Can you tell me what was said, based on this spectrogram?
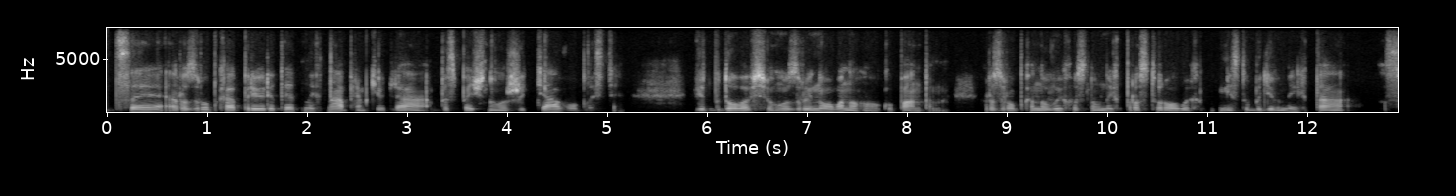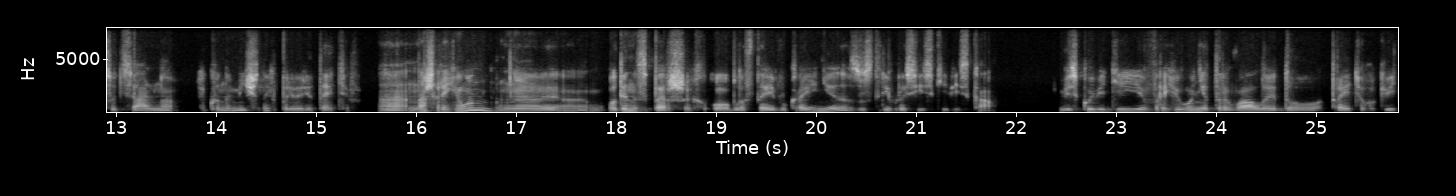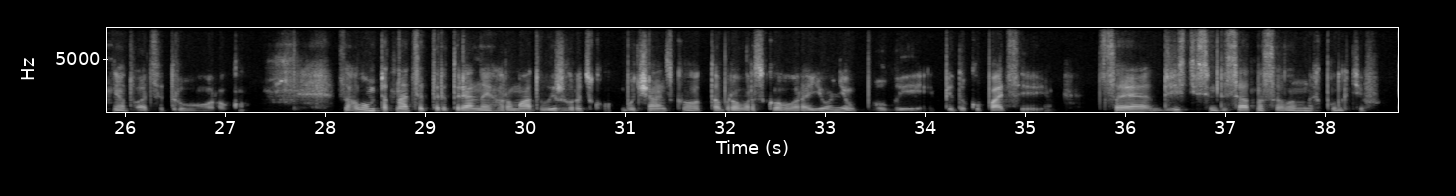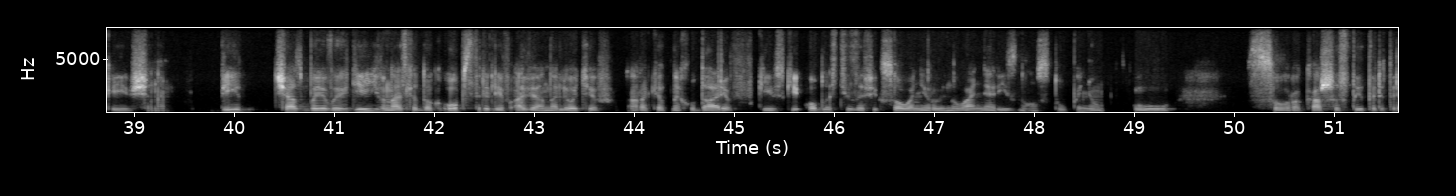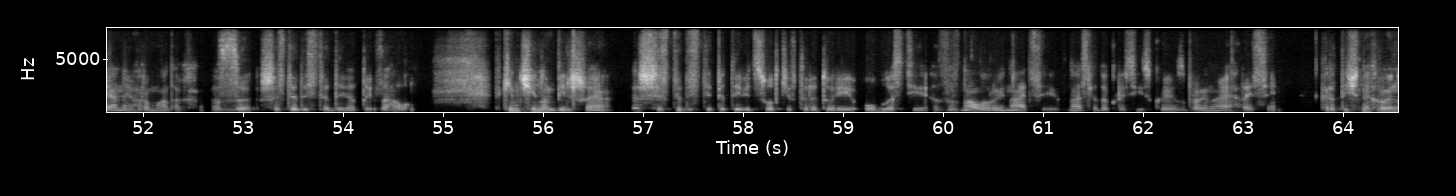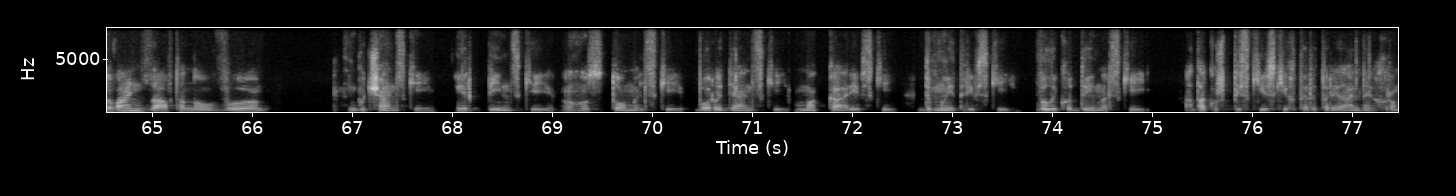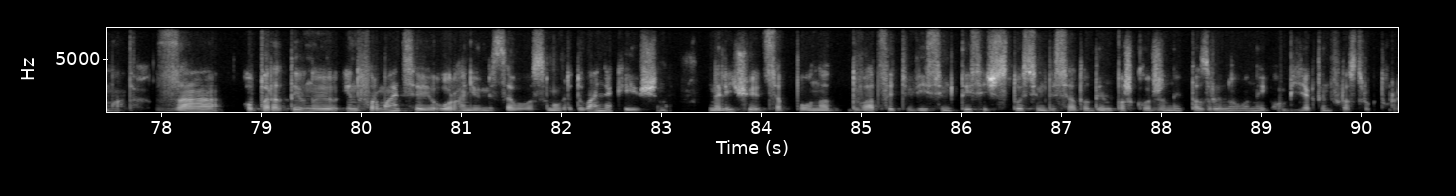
це розробка пріоритетних напрямків для безпечного життя в області, відбудова всього зруйнованого окупантами розробка нових основних просторових, містобудівних та соціально-економічних пріоритетів. Е, наш регіон е, один із перших областей в Україні зустрів російські війська. Військові дії в регіоні тривали до 3 квітня 2022 року. Загалом 15 територіальних громад Вишгородського, Бучанського та Броварського районів були під окупацією. Це 270 населених пунктів Київщини. Під час бойових дій внаслідок обстрілів, авіанальотів, ракетних ударів в Київській області зафіксовані руйнування різного ступеню у 46 територіальних громадах з 69 загалом. Таким чином, більше 65% території області зазнало руйнації внаслідок російської збройної агресії. Критичних руйнувань завдано в Бучанській, Ірпінський, Гостомельський, Бородянський, Макарівський, Дмитрівський, Великодимирський, а також Пісківських територіальних громадах. За оперативною інформацією органів місцевого самоврядування Київщини налічується понад 28 тисяч 171 пошкоджений та зруйнований об'єкт інфраструктури.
